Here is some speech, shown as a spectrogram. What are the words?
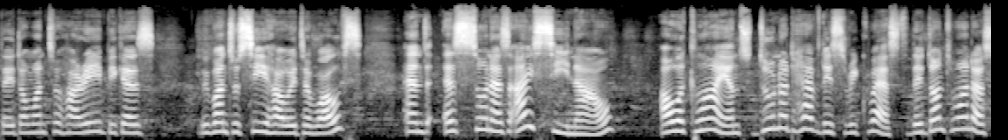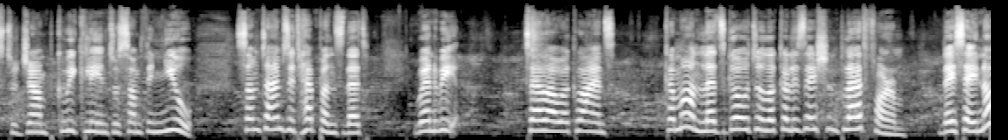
They don't want to hurry because we want to see how it evolves. And as soon as I see now, our clients do not have this request. They don't want us to jump quickly into something new. Sometimes it happens that when we tell our clients, come on, let's go to localization platform, they say, no,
